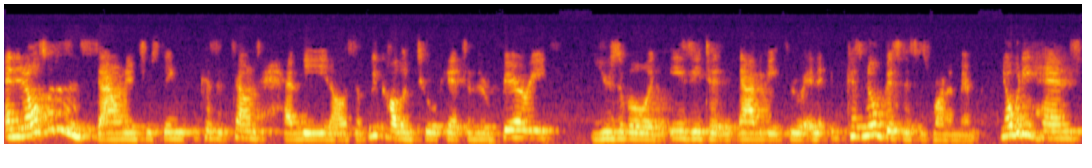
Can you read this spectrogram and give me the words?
And it also doesn't sound interesting because it sounds heavy and all this stuff. We call them toolkits and they're very usable and easy to navigate through. And because no business is run on memory, nobody hands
